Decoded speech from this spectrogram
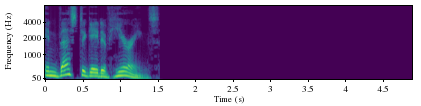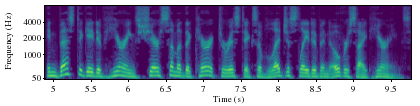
Investigative hearings Investigative hearings share some of the characteristics of legislative and oversight hearings.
